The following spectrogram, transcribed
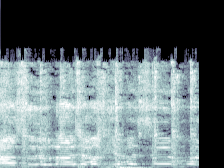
Yazılacak yazım var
